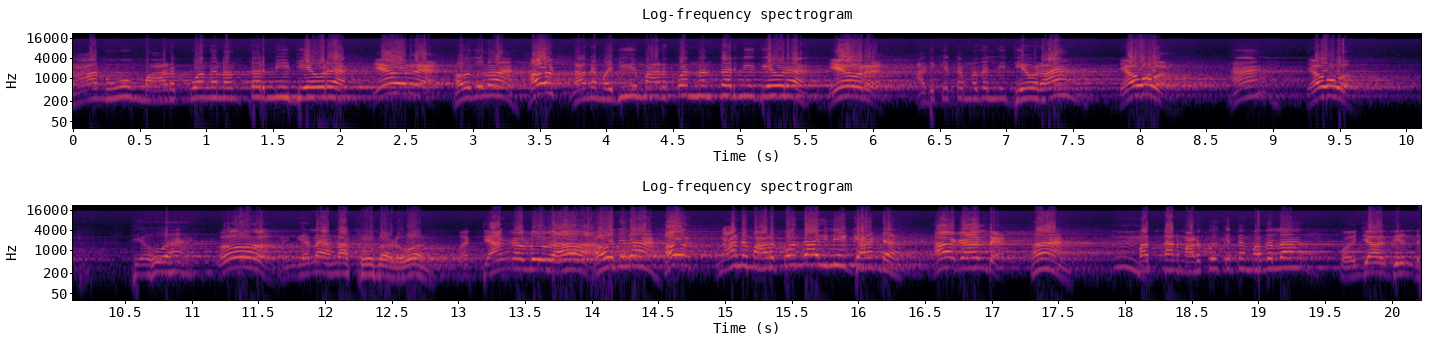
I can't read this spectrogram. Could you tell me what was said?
ನಾನು ಮಾಡ್ಕೊಂಡ ನಂತರ ನೀ ದೇವ್ರ. ದೇವ್ರ? ಹೌದಲ್ಲ? ಹೌದ್. ನನ್ನ ಮದುವೆ ಮಾಡ್ಕೊಂಡ ನಂತರ ನೀ ದೇವ್ರ. ದೇವ್ರ. ಅದಕ್ಕಿಂತ ಮೊದಲು ನೀ ದೇವ್ರ? ಯಾವ ಹಾ? ಯಾವ ದೇವ್ವ ಓ ಹಂಗೆಲ್ಲ ಅನ್ನಕ್ ಹೋಗ್ಬೇಡ ಮತ್ತೆ ಹೆಂಗ ಹೌದಲ್ಲ? ಹೌದ್. ನಾನು ಮಾಡ್ಕೊಂಡಾಗ ನೀ ಗಂಡ. ಹಾ ಗಂಡ. ಹಾ. ಮತ್ ನಾನು ಮಾಡ್ಕೋಕಿಂತ ಮೊದಲ? ಗೊಂಜಾಳ ದಿಂಡ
